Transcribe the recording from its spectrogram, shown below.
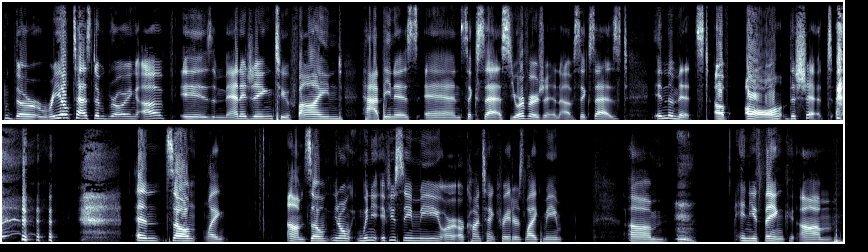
the real test of growing up is managing to find happiness and success, your version of success, in the midst of all the shit. and so, like, um, so you know when you, if you see me or, or content creators like me, um, and you think, um,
